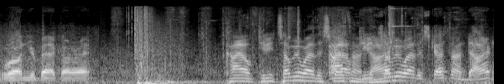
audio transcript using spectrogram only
we're on your back, all right. Kyle, can you tell me why this guy's not dying? Can you tell me why this guy's not dying?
